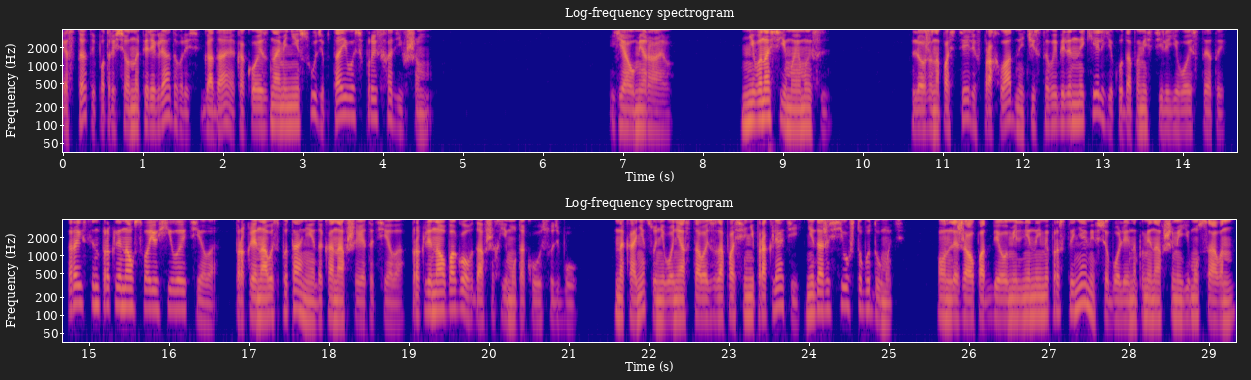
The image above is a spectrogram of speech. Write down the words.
Эстеты потрясенно переглядывались, гадая, какое знамение судеб таилось в происходившем. «Я умираю. Невыносимая мысль». Лежа на постели, в прохладной, чисто выбеленной келье, куда поместили его эстеты, Рейслин проклинал свое хилое тело, проклинал испытания, доконавшие это тело, проклинал богов, давших ему такую судьбу. Наконец, у него не осталось в запасе ни проклятий, ни даже сил, чтобы думать. Он лежал под белыми льняными простынями, все более напоминавшими ему саван,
